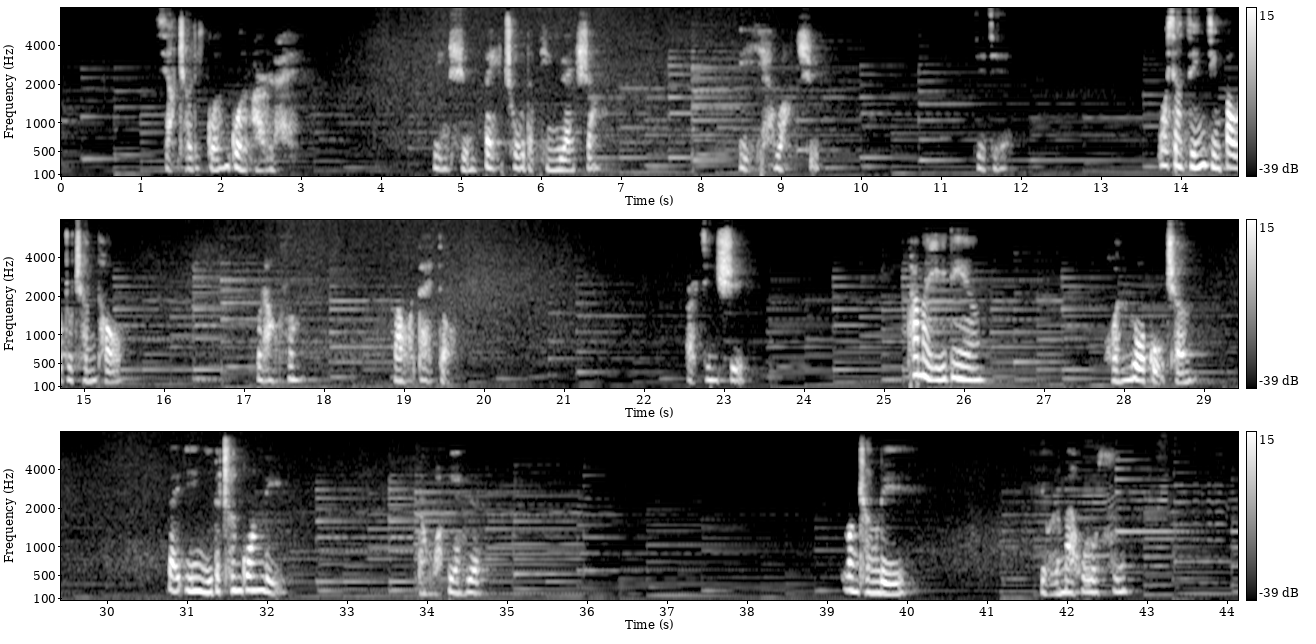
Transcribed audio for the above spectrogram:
向这里滚滚而来。英雄辈出的平原上，一眼望去，姐姐，我想紧紧抱住城头，不让风。把我带走，而今世，他们一定魂落古城，在旖旎的春光里等我辨认。瓮城里有人卖葫芦丝、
